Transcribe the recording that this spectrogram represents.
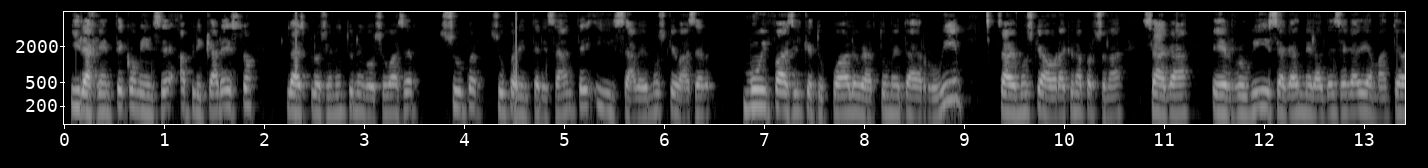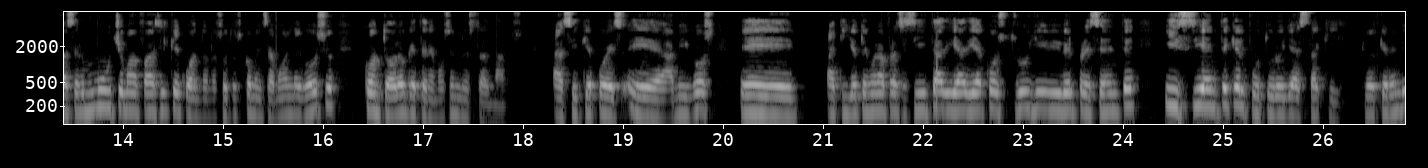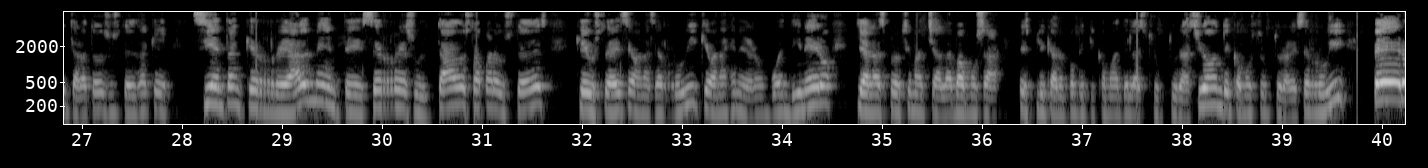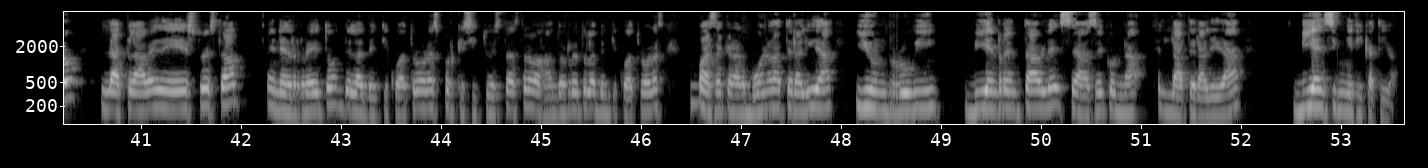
y la gente comience a aplicar esto, la explosión en tu negocio va a ser súper, súper interesante y sabemos que va a ser muy fácil que tú puedas lograr tu meta de rubí. Sabemos que ahora que una persona se haga eh, rubí, se haga esmeralda, se haga diamante, va a ser mucho más fácil que cuando nosotros comenzamos el negocio con todo lo que tenemos en nuestras manos. Así que pues eh, amigos, eh, aquí yo tengo una frasecita, día a día construye y vive el presente y siente que el futuro ya está aquí. Los quiero invitar a todos ustedes a que sientan que realmente ese resultado está para ustedes que ustedes se van a hacer rubí, que van a generar un buen dinero. Ya en las próximas charlas vamos a explicar un poquitico más de la estructuración, de cómo estructurar ese rubí, pero la clave de esto está en el reto de las 24 horas, porque si tú estás trabajando el reto de las 24 horas, vas a crear buena lateralidad y un rubí bien rentable se hace con una lateralidad bien significativa.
